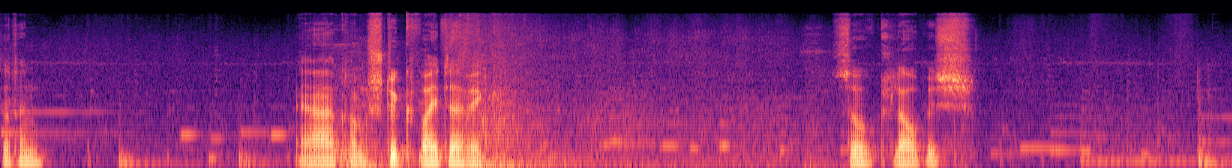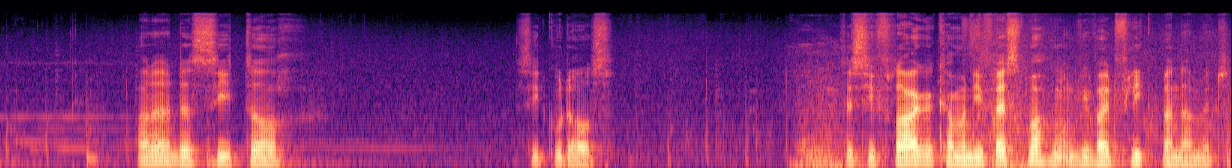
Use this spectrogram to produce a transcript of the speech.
So, dann... Ja, komm, ein Stück weiter weg. So, glaube ich. Warte, das sieht doch... Sieht gut aus. Das ist die Frage, kann man die festmachen und wie weit fliegt man damit?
